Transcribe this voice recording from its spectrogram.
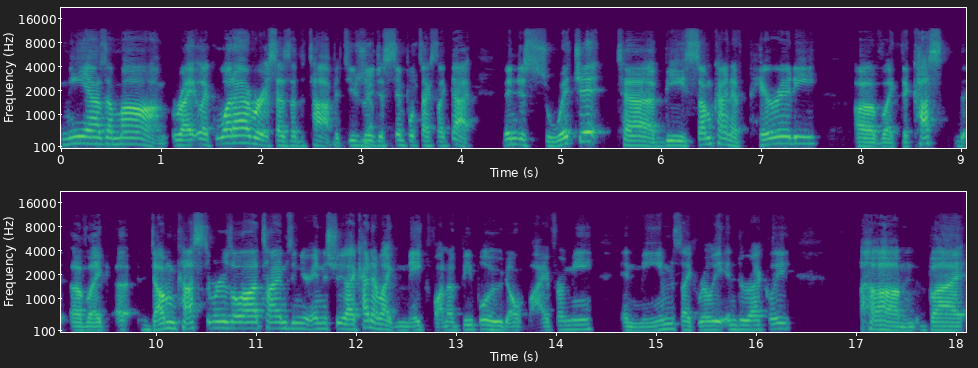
me as a mom right like whatever it says at the top it's usually yeah. just simple text like that then just switch it to be some kind of parody of like the cust of like uh, dumb customers a lot of times in your industry. I kind of like make fun of people who don't buy from me in memes like really indirectly. Um but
